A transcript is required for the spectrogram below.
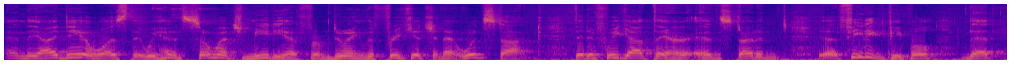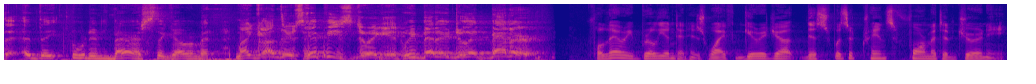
And the idea was that we had so much media from doing the free kitchen at Woodstock that if we got there and started uh, feeding people, that they would embarrass the government. My God, there's hippies doing it. We better do it better. For Larry Brilliant and his wife Girija, this was a transformative journey.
